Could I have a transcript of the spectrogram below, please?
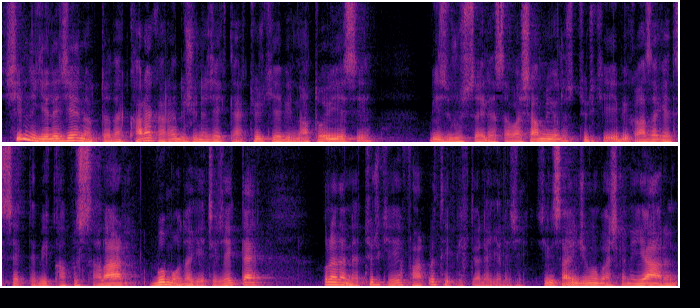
Şimdi geleceği noktada kara kara düşünecekler. Türkiye bir NATO üyesi. Biz Rusya ile savaşamıyoruz. Türkiye'yi bir gaza getirsek de bir kapı salar. Bu moda geçecekler. Bu nedenle Türkiye'ye farklı tekliflerle gelecek. Şimdi Sayın Cumhurbaşkanı yarın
